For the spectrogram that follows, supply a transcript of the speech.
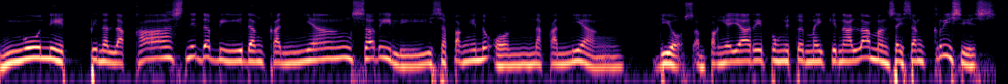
Ngunit pinalakas ni David ang kanyang sarili sa Panginoon na kanyang Diyos. Ang pangyayari pong ito may kinalaman sa isang krisis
